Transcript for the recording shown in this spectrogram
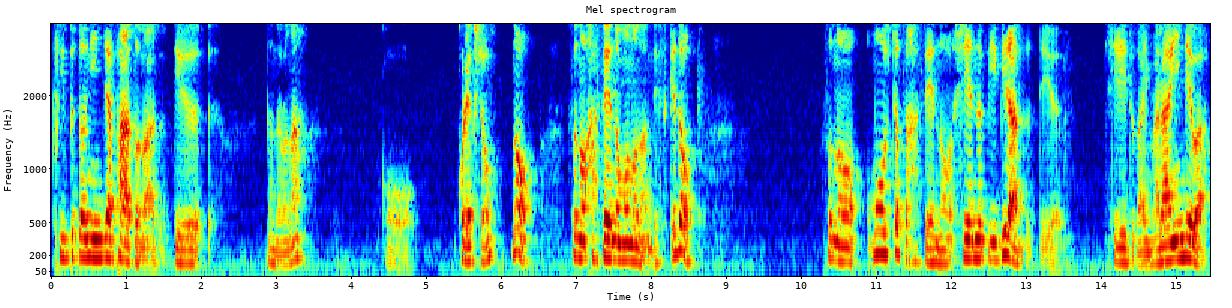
クリプト忍者パートナーズっていう、なんだろうな、こう、コレクションの、その派生のものなんですけど、その、もう一つ派生の CNP ヴィランズっていうシリーズが今 LINE では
